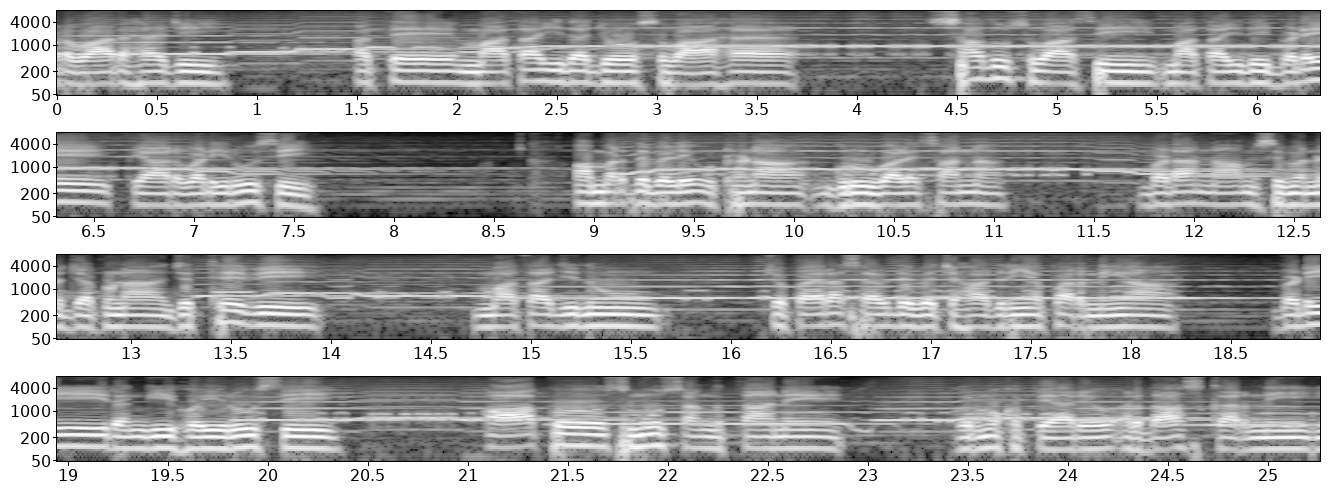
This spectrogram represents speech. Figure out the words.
ਪਰਿਵਾਰ ਹੈ ਜੀ ਅਤੇ ਮਾਤਾ ਜੀ ਦਾ ਜੋ ਸੁਭਾਅ ਹੈ, ਸਾਧੂ ਸੁਭਾਅ ਸੀ, ਮਾਤਾ ਜੀ ਦੀ ਬੜੇ ਪਿਆਰ ਵਾਲੀ ਰੂਹ ਸੀ। ਅੰਮ੍ਰਿਤ ਵੇਲੇ ਉੱਠਣਾ ਗੁਰੂ ਵਾਲੇ ਸਨ। ਬੜਾ ਨਾਮ ਸਿਮਰਨ ਜਪਣਾ। ਜਿੱਥੇ ਵੀ ਮਾਤਾ ਜੀ ਨੂੰ ਚੁਪਹਿਰਾ ਸਾਹਿਬ ਦੇ ਵਿੱਚ ਹਾਜ਼ਰੀਆਂ ਭਰਨੀਆਂ, ਬੜੀ ਰੰਗੀ ਹੋਈ ਰੂਹ ਸੀ। ਆਪ ਸਮੂਹ ਸੰਗਤਾਂ ਨੇ ਗੁਰਮੁਖ ਪਿਆਰਿਓ ਅਰਦਾਸ ਕਰਨੀ,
